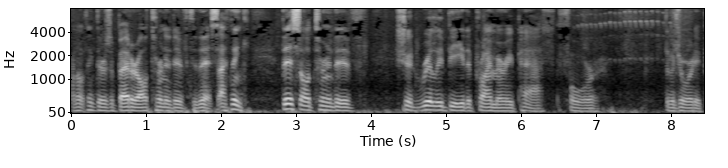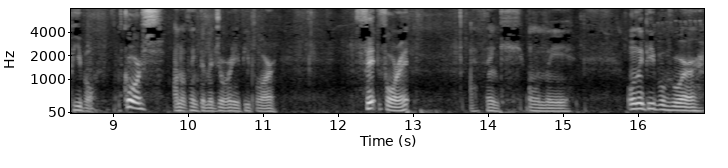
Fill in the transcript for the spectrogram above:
I don't think there's a better alternative to this. I think this alternative should really be the primary path for the majority of people. Of course, I don't think the majority of people are fit for it. I think only only people who are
